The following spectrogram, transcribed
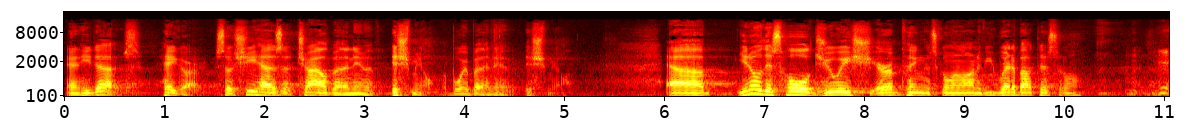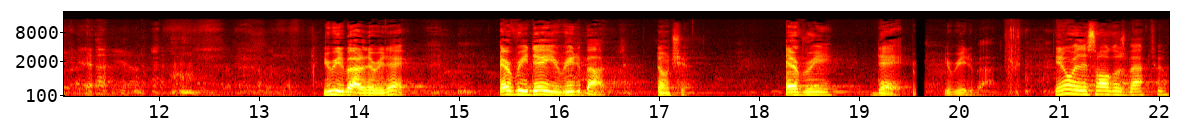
And he does. Hagar. So she has a child by the name of Ishmael, a boy by the name of Ishmael. Uh, you know this whole Jewish Arab thing that's going on? Have you read about this at all? You read about it every day. Every day you read about it, don't you? Every day you read about it. You know where this all goes back to?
